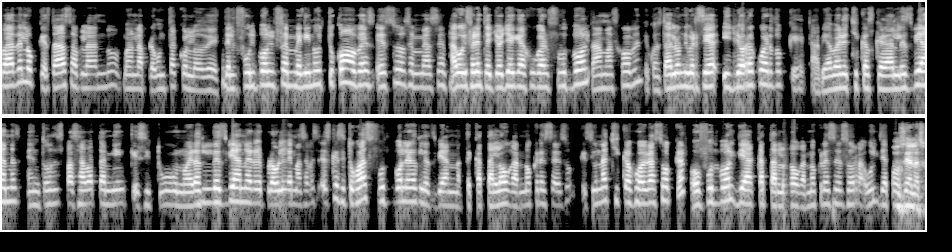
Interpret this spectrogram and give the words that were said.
va de lo que estabas hablando, bueno, la pregunta con lo de, del fútbol femenino, ¿y tú cómo ves? Eso se me hace algo diferente. Yo llegué a jugar fútbol, estaba más joven, cuando estaba en la universidad, y yo recuerdo que había varias chicas que eran lesbianas, entonces pasaba también que si tú no eras lesbiana era el problema, ¿sabes? Es que si tú juegas fútbol eres lesbiana, te catalogan, ¿no crees eso? Que si una chica juega soccer o fútbol ya cataloga, ¿no crees eso, Raúl? Ya... O sea, las,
